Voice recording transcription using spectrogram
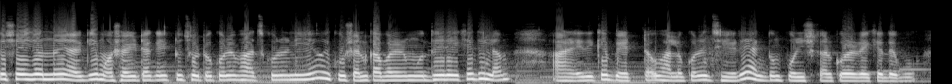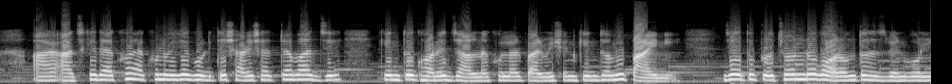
তো সেই জন্যই আর কি মশারিটাকে একটু ছোট করে ভাঁজ করে নিয়ে ওই কুশান কাবারের মধ্যেই রেখে দিলাম। আর এদিকে বেডটাও ভালো করে ঝেড়ে একদম পরিষ্কার করে রেখে দেব। আর আজকে দেখো, এখন ওই যে ঘড়িতে সাড়ে সাতটা বাজছে, কিন্তু ঘরের জালনা খোলার পারমিশন কিন্তু আমি পাইনি। যেহেতু প্রচণ্ড গরম, তো হাজবেন্ড বলল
